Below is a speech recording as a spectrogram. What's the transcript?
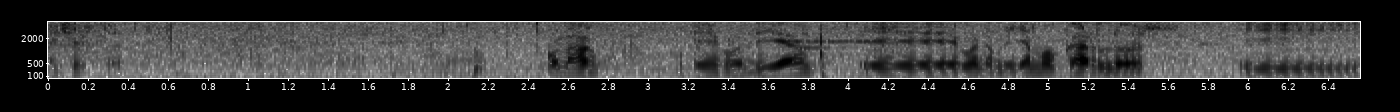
Això es tot. Hola, eh, buen día. Eh, bueno, me llamo Carlos y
